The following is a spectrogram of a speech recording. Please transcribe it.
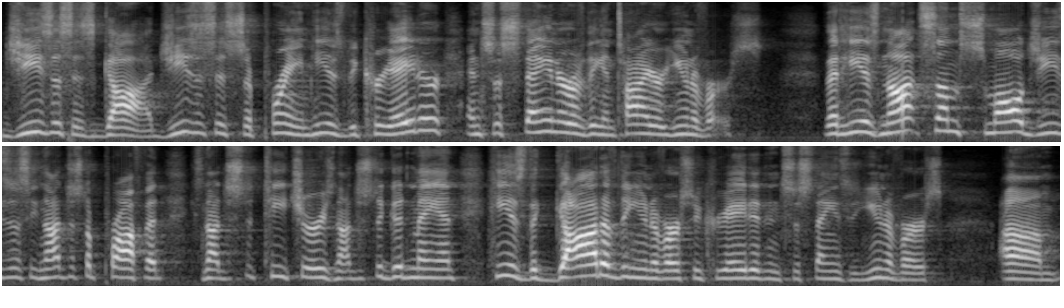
Jesus is God. Jesus is supreme. He is the creator and sustainer of the entire universe. That he is not some small Jesus. He's not just a prophet. He's not just a teacher. He's not just a good man. He is the God of the universe who created and sustains the universe um,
